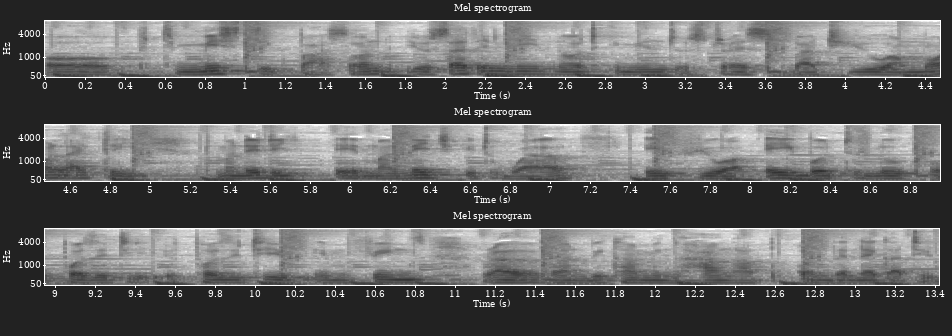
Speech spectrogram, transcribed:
optimistic person, you're certainly not immune to stress, but you are more likely manage it, eh, manage it well if you are able to look for positive, positive in things rather than becoming hung up on the negative.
